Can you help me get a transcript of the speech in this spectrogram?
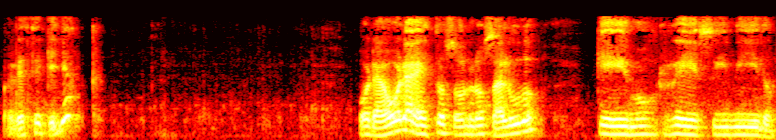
Parece que ya. Por ahora estos son los saludos que hemos recibido.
